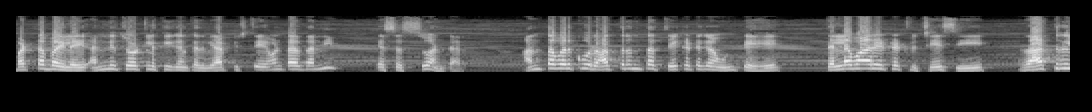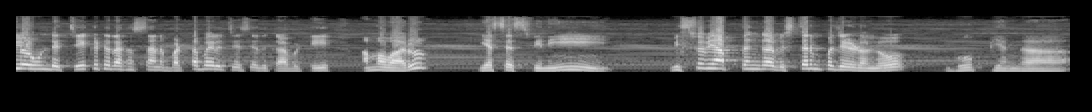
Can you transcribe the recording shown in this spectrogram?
బట్టబయలై అన్ని చోట్లకి కనుక అది వ్యాపిస్తే ఏమంటారు దాన్ని? యశస్సు అంటారు. అంతవరకు రాత్రంతా చీకటిగా ఉంటే తెల్లవారేటట్లు చేసి రాత్రిలో ఉండే చీకటి రహస్యాన్ని బట్టబయలు చేసేది కాబట్టి అమ్మవారు యశస్విని విశ్వవ్యాప్తంగా విస్తరింపజేయడంలో గోప్యంగా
